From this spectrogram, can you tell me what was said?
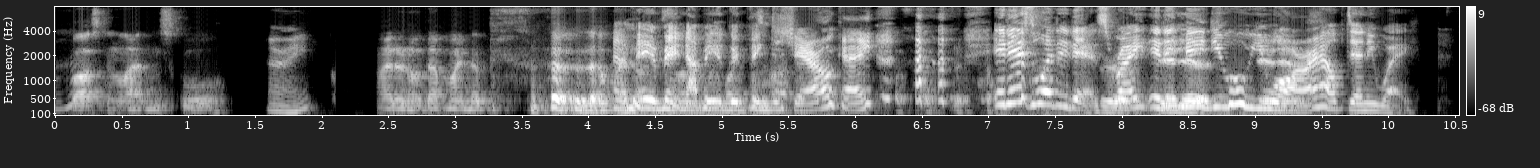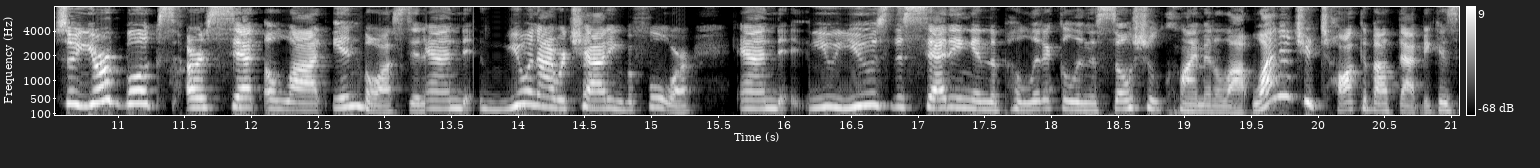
uh-huh. Boston Latin School. All right. I don't know. That might not be. that might may, may not be a good thing to share. Okay. it is what it is, right? And it, it made is. you who you it are. Is. I helped anyway. So your books are set a lot in Boston, and you and I were chatting before, and you use the setting and the political and the social climate a lot. Why don't you talk about that? Because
